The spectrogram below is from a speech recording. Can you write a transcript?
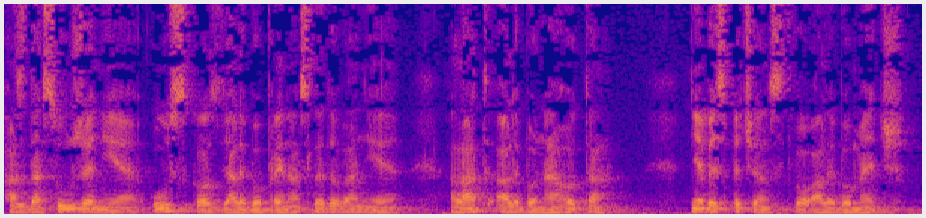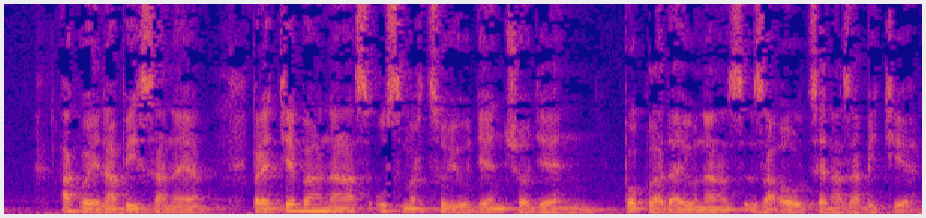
a zda súženie, úzkosť alebo prenasledovanie, hlad alebo nahota, nebezpečenstvo alebo meč, ako je napísané, pre teba nás usmrcujú deň čo deň, pokladajú nás za ovce na zabitie.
